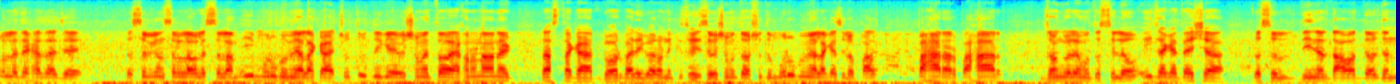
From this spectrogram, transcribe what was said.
করলে দেখা যায় যে রসুলগঞ্জ সাল্লাহ সাল্লাম, এই মরুভূমি এলাকায় চতুর্দিকে ওই সময় তো এখনও না অনেক রাস্তাঘাট ঘর বাড়ি ঘর অনেক কিছু হয়েছে। ওই সময় তো শুধু মরুভূমি এলাকা ছিল পাহাড় আর পাহাড় জঙ্গলের মতো ছিল। এই জায়গাতে এসে রসুল দিনের দাওয়াত দেওয়ার জন্য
